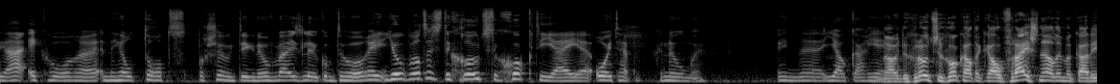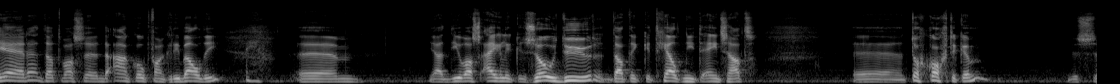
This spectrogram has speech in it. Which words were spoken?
ja, ik hoor eh, een heel trots persoon tegenover mij. Is leuk om te horen. Joop, wat is de grootste gok die jij eh, ooit hebt genomen? in eh, jouw carrière? Nou, de grootste gok had ik al vrij snel in mijn carrière. Dat was de aankoop van Gribaldi. Ehm, ja, die was eigenlijk zo duur dat ik het geld niet eens had. Toch kocht ik hem. Dus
